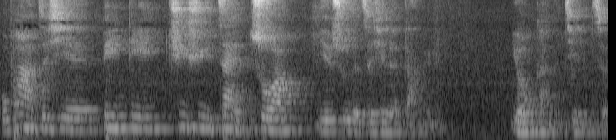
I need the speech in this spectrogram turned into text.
不怕这些兵丁继续在抓耶稣的这些的党羽，勇敢的见证。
